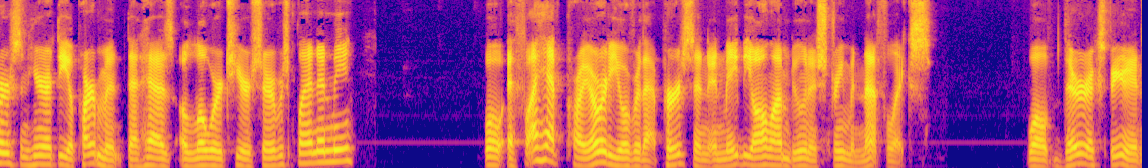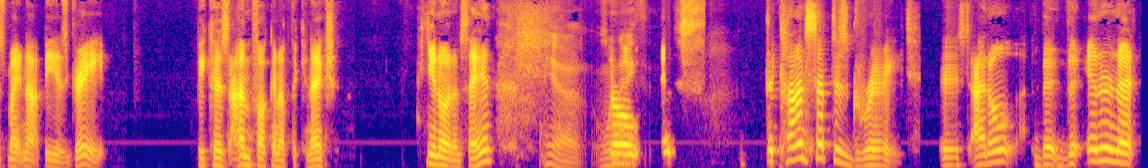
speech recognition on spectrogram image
person here at the apartment that has a lower tier service plan than me, well, if I have priority over that person and maybe all I'm doing is streaming Netflix, well, their experience might not be as great because I'm fucking up the connection. You know what I'm saying? Yeah. So th- it's the concept is great. It's I don't the the internet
